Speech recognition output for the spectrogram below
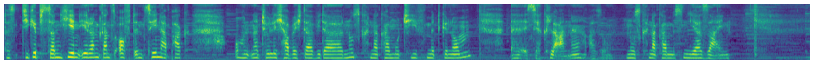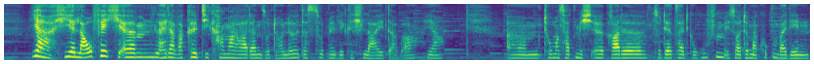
Das, die gibt es dann hier in Irland ganz oft in Zehnerpack. Und natürlich habe ich da wieder Nussknacker-Motiv mitgenommen. Äh, ist ja klar, ne? Also Nussknacker müssen ja sein. Ja, hier laufe ich. Ähm, leider wackelt die Kamera dann so dolle. Das tut mir wirklich leid, aber ja. Ähm, Thomas hat mich äh, gerade zu der Zeit gerufen. Ich sollte mal gucken bei den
